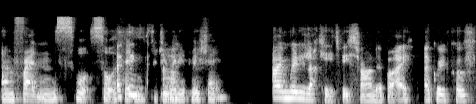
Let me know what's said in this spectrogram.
and friends? What sort of I things think, did you really um, appreciate? I'm really lucky to be surrounded by a group of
